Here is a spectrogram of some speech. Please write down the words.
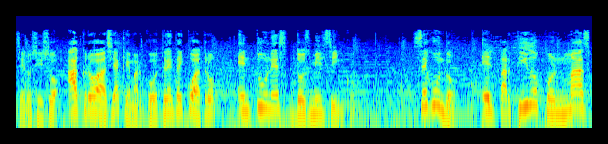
Se los hizo a Croacia, que marcó 34, en Túnez 2005. Segundo, el partido con más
